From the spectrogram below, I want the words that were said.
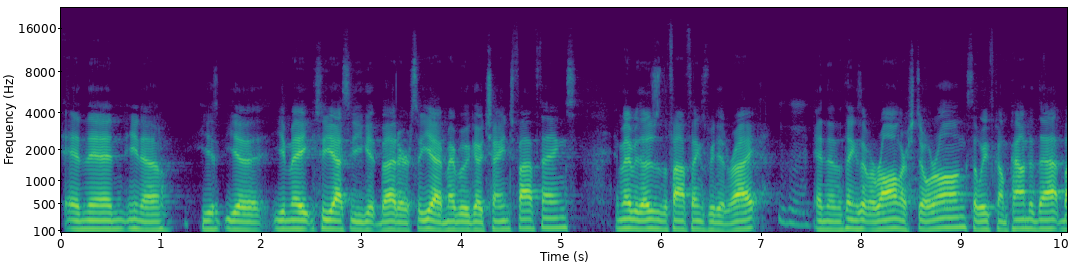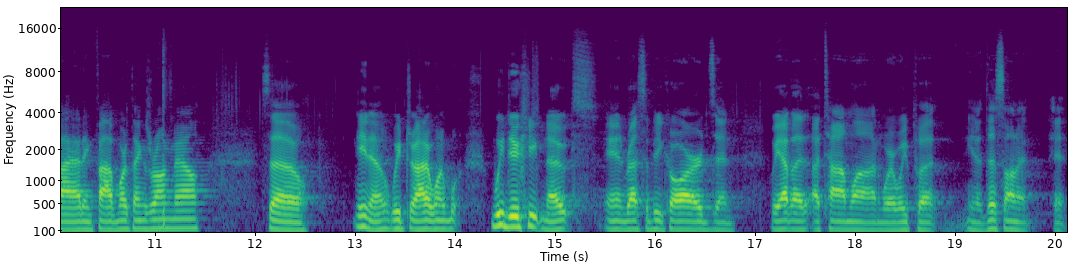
and then you know you you you make so yeah so you get better. So yeah, maybe we go change five things, and maybe those are the five things we did right, mm-hmm. and then the things that were wrong are still wrong. So we've compounded that by adding five more things wrong now. So you know we try to we do keep notes and recipe cards, and we have a, a timeline where we put you know this on it at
